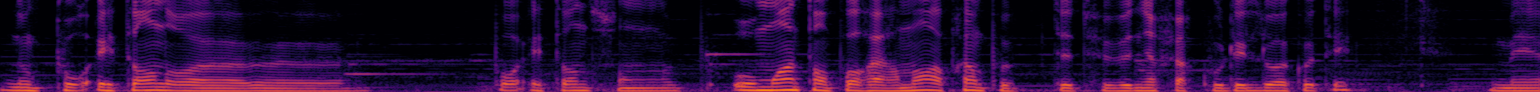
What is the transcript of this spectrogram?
donc pour étendre, euh, pour étendre son, au moins temporairement. Après, on peut peut-être venir faire couler de l'eau à côté, mais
